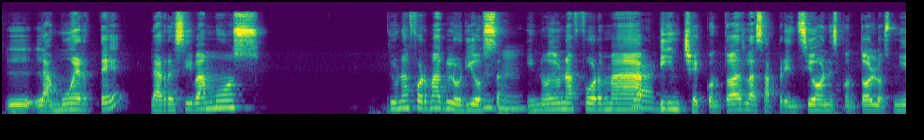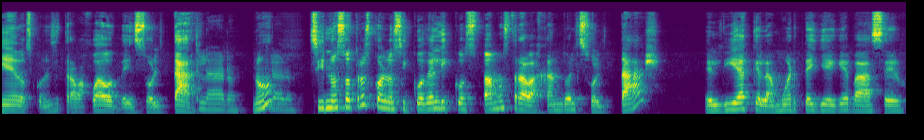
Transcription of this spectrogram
la muerte la recibamos de una forma gloriosa y no de una forma pinche, con todas las aprensiones, con todos los miedos, con ese trabajo de soltar. Claro. ¿No? Si nosotros con los psicodélicos vamos trabajando el soltar, el día que la muerte llegue va a ser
